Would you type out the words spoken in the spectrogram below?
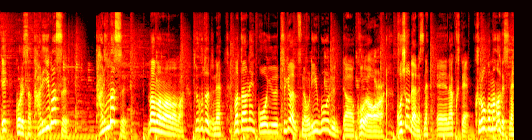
え、これさ、足ります？足ります？まあまあまあまあまあ。ということでね、またね、こういう、次はですね、オリーブオイル、あ、こう、あ、胡椒ではですね、えーなくて、黒ごまをですね、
